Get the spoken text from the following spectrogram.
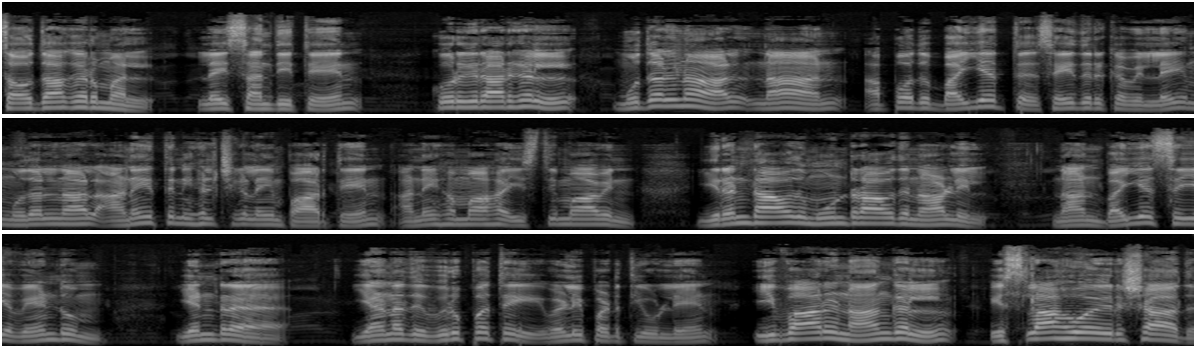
சௌதாகர்மல் லை சந்தித்தேன். கூறுகிறார்கள் முதல் நாள் நான் அப்போது பையத் செய்திருக்கவில்லை. முதல் நாள் அனைத்து நிகழ்ச்சிகளையும் பார்த்தேன். அநேகமாக இஸ்திமாவின் இரண்டாவது மூன்றாவது நாளில் நான் பையத் செய்ய வேண்டும் என்ற எனது விருப்பத்தை வெளிப்படுத்தியுள்ளேன். இவ்வாறு நாங்கள் இஸ்லாஹுவ இர்ஷாத்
